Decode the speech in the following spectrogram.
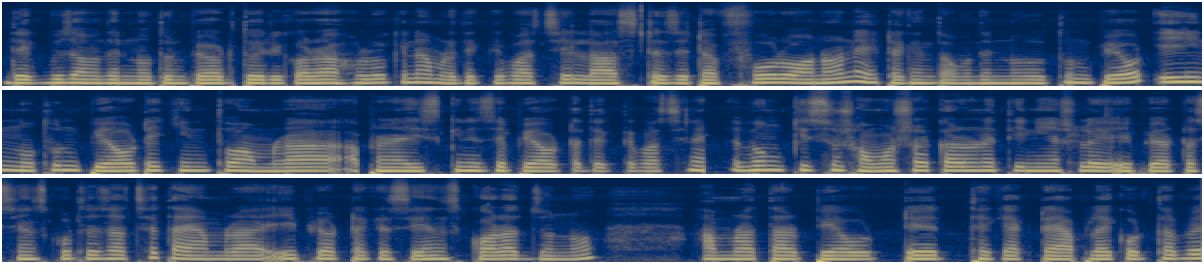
দেখব যে আমাদের নতুন পেয়ার তৈরি করা হলো কিনা। আমরা দেখতে পাচ্ছি লাস্টে যেটা ফোর ওয়ান ওয়ান এটা কিন্তু আমাদের নতুন পেয়ার এই নতুন পেয়ারটে কিন্তু আমরা আপনারা স্ক্রিনে যে পেয়ারটা দেখতে পাচ্ছেন, এবং কিছু সমস্যার কারণে তিনি আসলে এই পেয়ারটা চেঞ্জ করতে চাচ্ছে, তাই আমরা এই পেয়ারটাকে চেঞ্জ করার জন্য আমরা তার পে আউটের থেকে একটা অ্যাপ্লাই করতে হবে।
